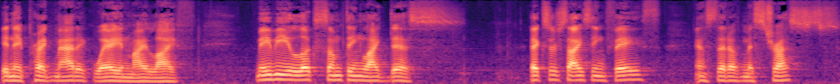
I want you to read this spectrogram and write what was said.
in a pragmatic way in my life? Maybe it looks something like this exercising faith instead of mistrust,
